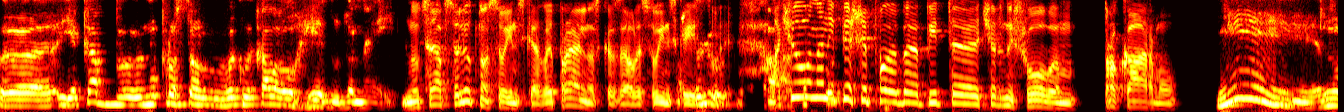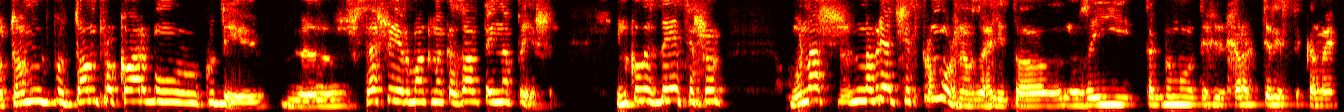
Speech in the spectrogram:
е, яка б ну просто викликала огиду до неї. Ну це абсолютно свинська. Ви правильно сказали, свинська Абсолютно. історія. А чого вона не пише під е, Чернишовим про карму? Ні, ну там, там про карму куди? Е, Все, що Єрмак наказав, те й напише. Інколи здається, що вона ж навряд чи спроможна взагалі то ну, за її, так би мовити, характеристиками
